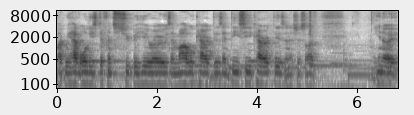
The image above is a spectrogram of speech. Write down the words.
Like we have all these different superheroes and Marvel characters and DC characters, and it's just like, you know,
